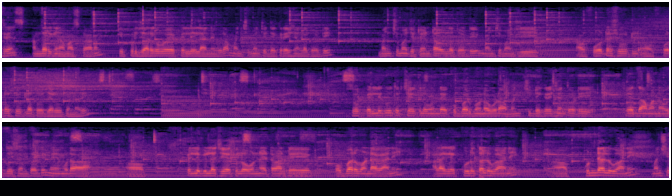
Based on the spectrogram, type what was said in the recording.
ఫ్రెండ్స్ అందరికీ నమస్కారం. ఇప్పుడు జరగబోయే పెళ్ళిళ్ళన్నీ కూడా మంచి మంచి డెకరేషన్లతోటి మంచి మంచి టెంట్ హౌస్లతోటి మంచి మంచి ఫోటోషూట్ ఫోటోషూట్లతో జరుగుతున్నది. సో పెళ్ళి కూతురు చేతిలో ఉండే కొబ్బరి బొండ కూడా మంచి డెకరేషన్ తోటి చేద్దామన్న ఉద్దేశంతో మేము కూడా పెళ్ళి పిల్ల చేతిలో ఉన్నటువంటి కొబ్బరి బొండ కానీ అలాగే కుడుకలు కానీ కుండలు కానీ మంచి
